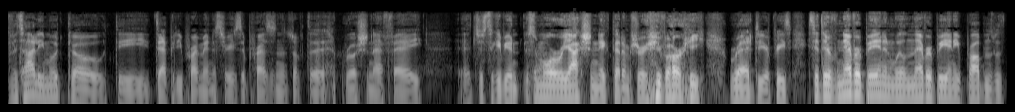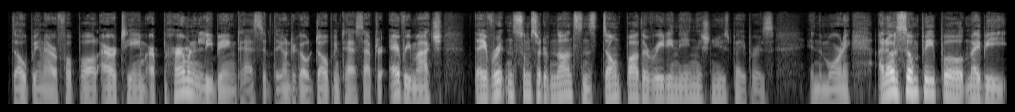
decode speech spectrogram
Vitaly Mutko, the deputy prime minister, he's the president of the Russian FA. Uh, just to give you some more reaction, Nick, that I'm sure you've already read to your piece. He said there have never been and will never be any problems with doping in our football. Our team are permanently being tested. They undergo doping tests after every match. They've written some sort of nonsense. Don't bother reading the English newspapers in the morning. I know some people maybe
